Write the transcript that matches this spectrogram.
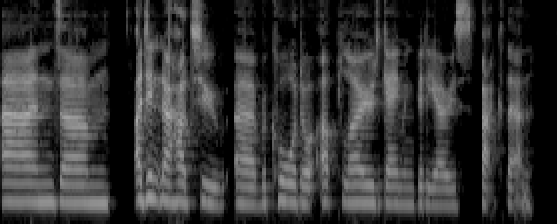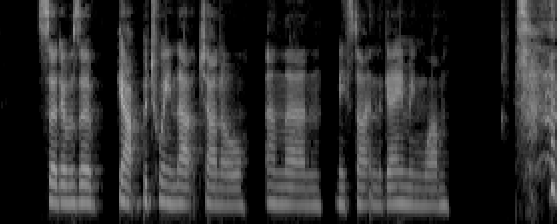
And um, I didn't know how to uh, record or upload gaming videos back then. So there was a gap between that channel and then me starting the gaming one.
